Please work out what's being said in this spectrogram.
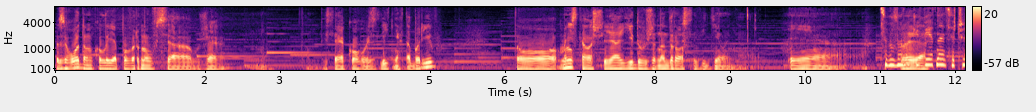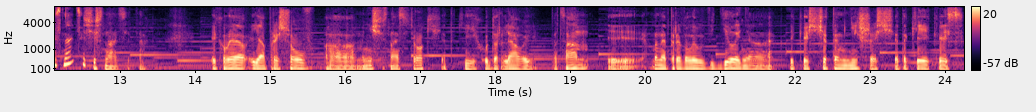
згодом, коли я повернувся вже ну, там, після якогось з літніх таборів, то мені сказали, що я їду вже на доросле відділення. І Це було років 15-16? 16, так. І коли я, прийшов, мені 16 років, я такий худорлявий пацан, і мене перевели у відділення, яке ще темніше, ще таке якесь.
